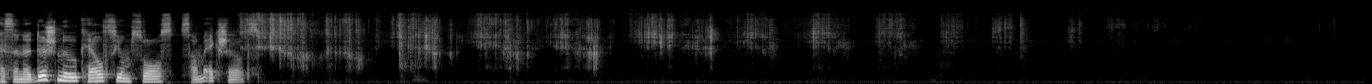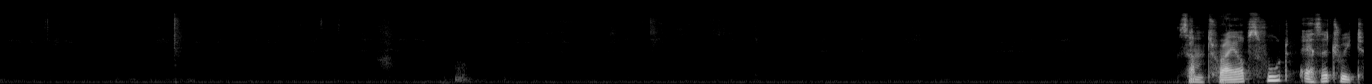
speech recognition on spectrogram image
As an additional calcium source, some eggshells. Some triops food as a treat.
